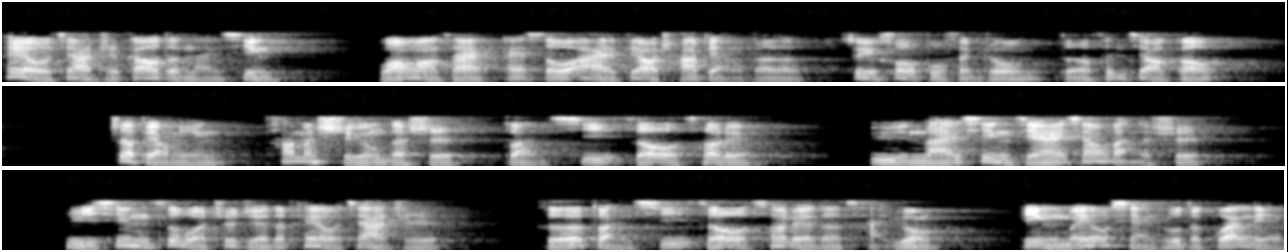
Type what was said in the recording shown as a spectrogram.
配偶价值高的男性往往在 SOI 调查表的最后部分中得分较高，这表明。他们使用的是短期择偶策略。与男性截然相反的是，女性自我知觉的配偶价值和短期择偶策略的采用并没有显著的关联。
